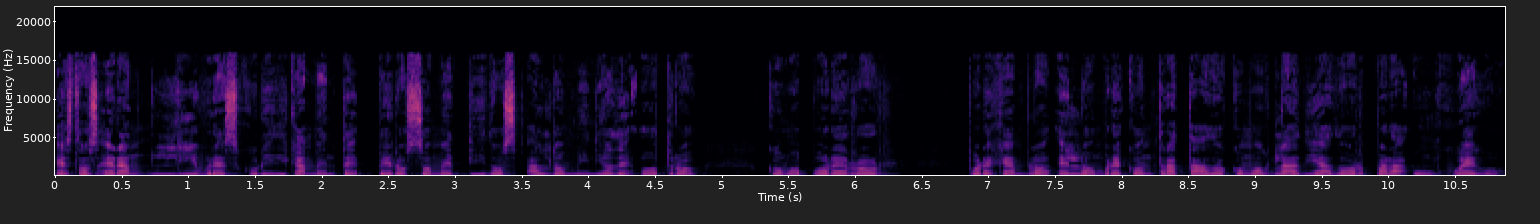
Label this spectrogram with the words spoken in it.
Estos eran libres jurídicamente, pero sometidos al dominio de otro como por error. Por ejemplo, el hombre contratado como gladiador para un juego.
